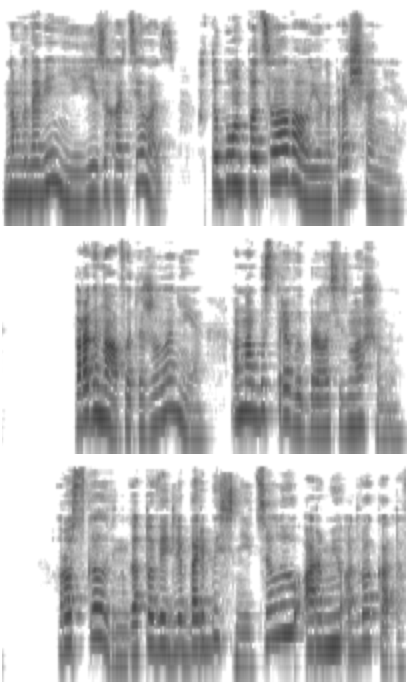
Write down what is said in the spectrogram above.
На мгновение ей захотелось, чтобы он поцеловал ее на прощание. Прогнав это желание, она быстро выбралась из машины. Рос Келвин готовит для борьбы с ней целую армию адвокатов.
